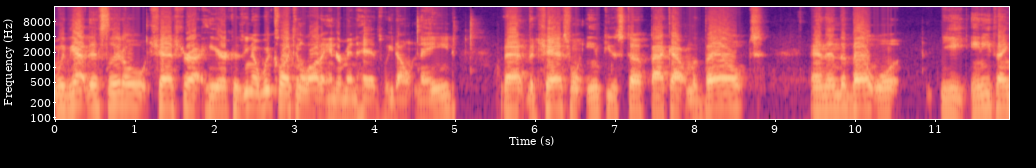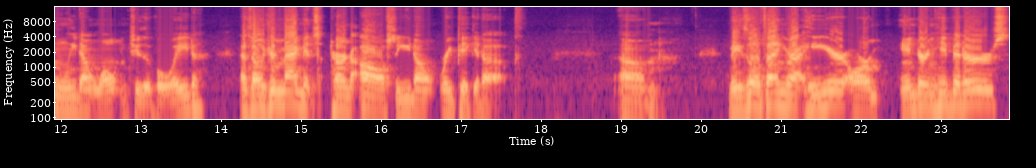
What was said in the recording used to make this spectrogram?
we've got this little chest right here because you know we're collecting a lot of Enderman heads we don't need. That the chest will empty the stuff back out on the belt, and then the belt will yeet anything we don't want into the void. As long as your magnet's turned off, so you don't repick it up. Um, these little thing right here are ender inhibitors.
